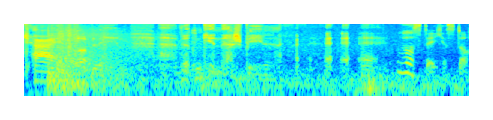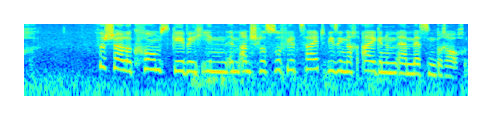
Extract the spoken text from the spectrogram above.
kein Problem. Wird ein Kinderspiel. Wusste ich es doch. Für Sherlock Holmes gebe ich Ihnen im Anschluss so viel Zeit, wie Sie nach eigenem Ermessen brauchen.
